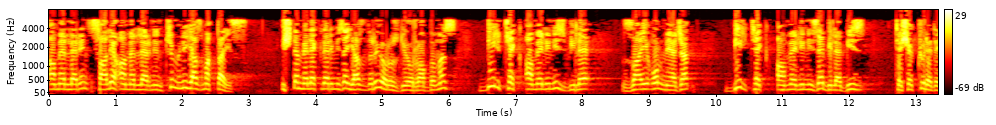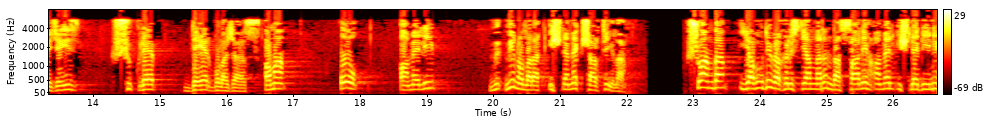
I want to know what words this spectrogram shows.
amellerin, salih amellerinin tümünü yazmaktayız. İşte meleklerimize yazdırıyoruz diyor Rabbimiz. Bir tek ameliniz bile zayi olmayacak. Bir tek amelinize bile biz teşekkür edeceğiz. Şükre değer bulacağız. Ama o ameli mümin olarak işlemek şartıyla şu anda Yahudi ve Hristiyanların da salih amel işlediğini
